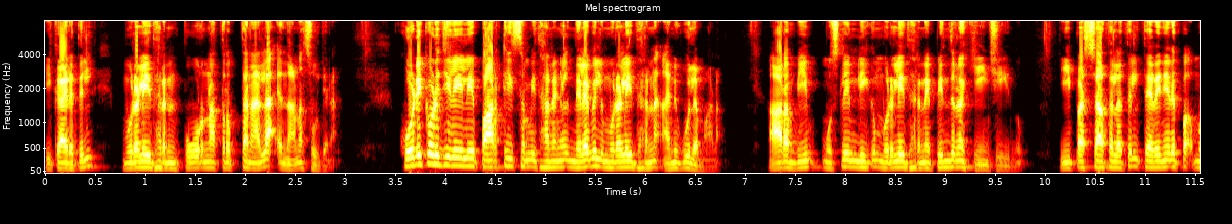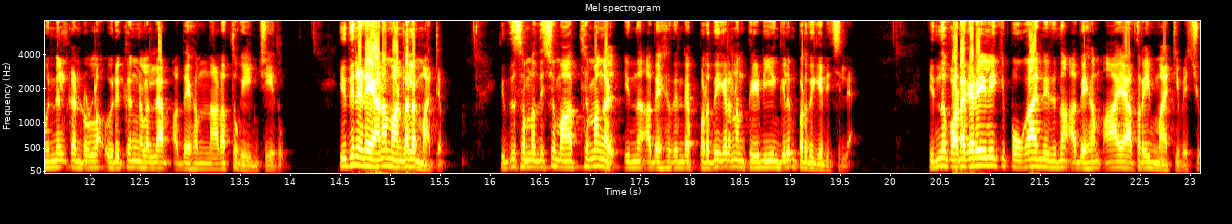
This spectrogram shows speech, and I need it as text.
ഇക്കാര്യത്തിൽ മുരളീധരൻ പൂർണ തൃപ്തനല്ല എന്നാണ് സൂചന. കോഴിക്കോട് ജില്ലയിലെ പാർട്ടി സംവിധാനങ്ങൾ നിലവിൽ മുരളീധരന് അനുകൂലമാണ്. ആർ എം പിയും മുസ്ലിം ലീഗും മുരളീധരനെ പിന്തുണയ്ക്കുകയും ചെയ്യുന്നു. ഈ പശ്ചാത്തലത്തിൽ തെരഞ്ഞെടുപ്പ് മുന്നിൽ കണ്ടുള്ള ഒരുക്കങ്ങളെല്ലാം അദ്ദേഹം നടത്തുകയും ചെയ്തു. ഇതിനിടെയാണ് മണ്ഡലം മാറ്റം. ഇത് സംബന്ധിച്ച് മാധ്യമങ്ങൾ ഇന്ന് അദ്ദേഹത്തിന്റെ പ്രതികരണം തേടിയെങ്കിലും പ്രതികരിച്ചില്ല. ഇന്ന് വടകരയിലേക്ക് പോകാനിരുന്ന അദ്ദേഹം ആ യാത്രയും മാറ്റിവെച്ചു.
